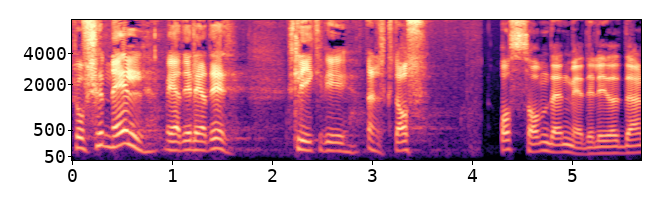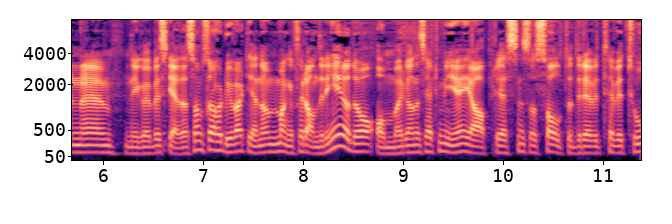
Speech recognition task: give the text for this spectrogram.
profesjonell medieleder, slik vi ønsket oss. Og som den medielederen eh, Nygaard beskrev deg som, så har du vært gjennom mange forandringer, og du har omorganisert mye. I A-pressen så solgte dere TV 2,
